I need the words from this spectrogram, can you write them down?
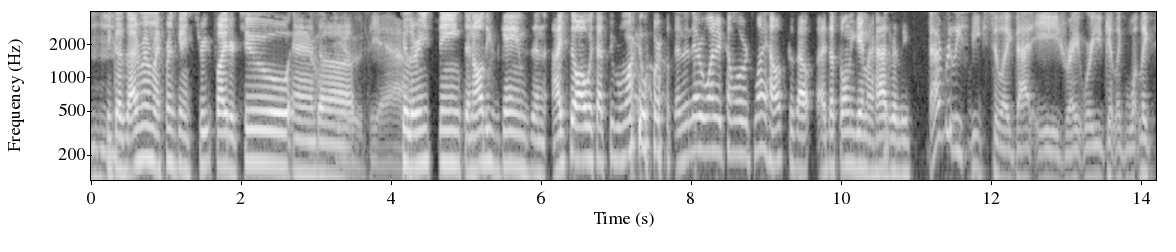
Mhm. because I remember my friends getting Street Fighter Two and uh, Oh, Dude, yeah. Killer Instinct and all these games, and I still always had Super Mario World, and they never wanted to come over to my house because that's the only game I had really. that really speaks to like that age, right? Where you'd get like what, like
